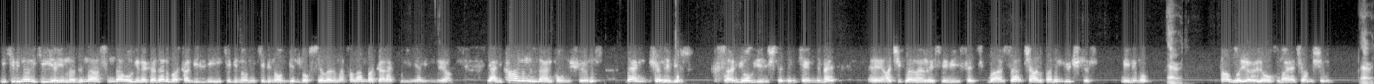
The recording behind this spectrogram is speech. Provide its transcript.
2012 yayınladığında aslında o güne kadar bakabildiği 2010-2011 dosyalarına falan bakarak bunu yayınlıyor. Yani karnımızdan konuşuyoruz. Ben şöyle bir kısa yol geliştirdim kendime. E, açıklanan resmi bir istatistik varsa çarpanım 3'tür minimum. Evet. Tabloyu öyle okumaya çalışırım. Evet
